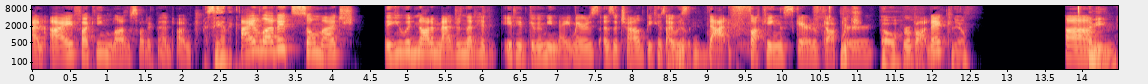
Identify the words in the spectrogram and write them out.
and I fucking love Sonic the Hedgehog. Sonic. I love it so much that you would not imagine that had it had given me nightmares as a child because I was Really? that fucking scared of Doctor Oh, Robotnik. Yeah. Um, I mean,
